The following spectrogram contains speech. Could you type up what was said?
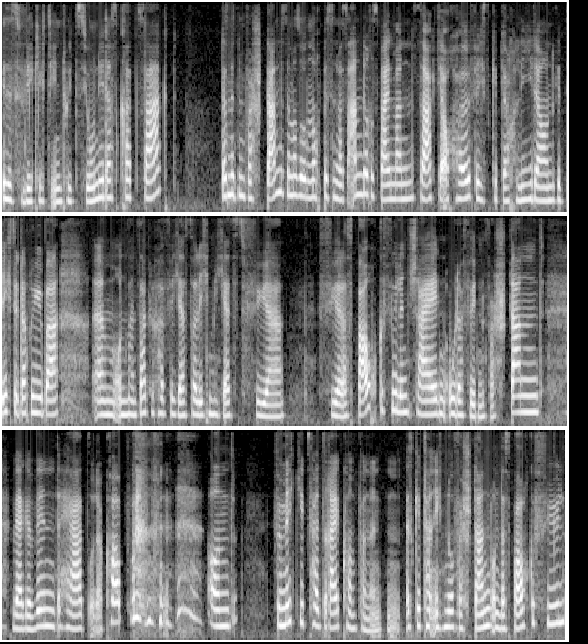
ist es wirklich die Intuition, die das gerade sagt? Das mit dem Verstand ist immer so noch ein bisschen was anderes, weil man sagt ja auch häufig, es gibt auch Lieder und Gedichte darüber ähm, und man sagt häufig, ja, soll ich mich jetzt für, für das Bauchgefühl entscheiden oder für den Verstand? Wer gewinnt, Herz oder Kopf? und für mich gibt es halt drei Komponenten. Es gibt halt nicht nur Verstand und das Bauchgefühl,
